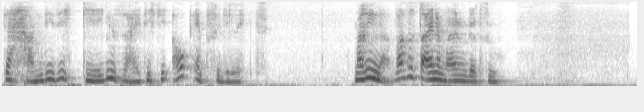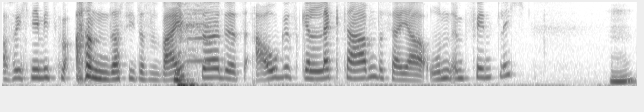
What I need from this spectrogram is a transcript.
da haben die sich gegenseitig die Augäpfel geleckt. Marina, was ist deine Meinung dazu? Also ich nehme jetzt mal an, dass sie das Weiße des Auges geleckt haben. Das ist ja ja unempfindlich. Mhm.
